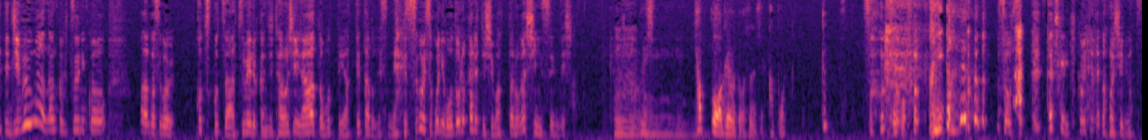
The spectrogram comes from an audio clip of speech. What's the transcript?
で自分はなんか普通にこうなんかすごいコツコツ集める感じ楽しいなと思ってやってたらですね すごいそこに驚かれてしまったのが新鮮でしたうん。キャップを開けろとかするんですよ。カポッ。キュッそうてこう、鍵が。そうそう確かに聞こえてたかもしれません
